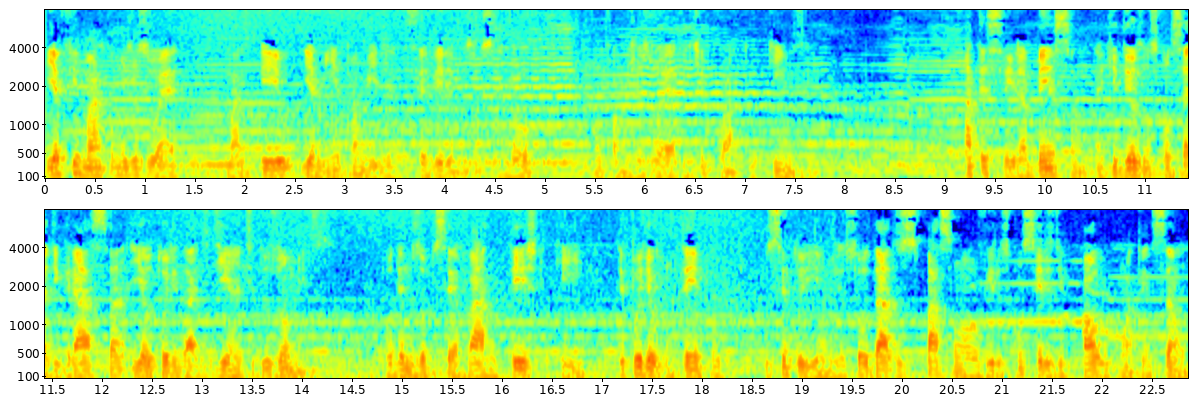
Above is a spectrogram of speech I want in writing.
E afirmar como Josué, mas eu e a minha família serviremos ao Senhor conforme Josué 24, 15. A terceira bênção é que Deus nos concede graça e autoridade diante dos homens. Podemos observar no texto que, depois de algum tempo, o centurião e os soldados passam a ouvir os conselhos de Paulo com atenção.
